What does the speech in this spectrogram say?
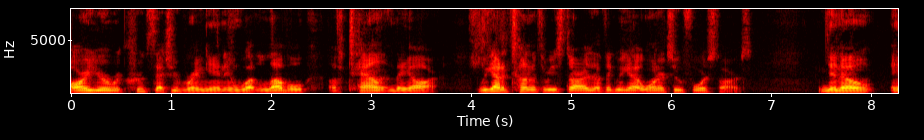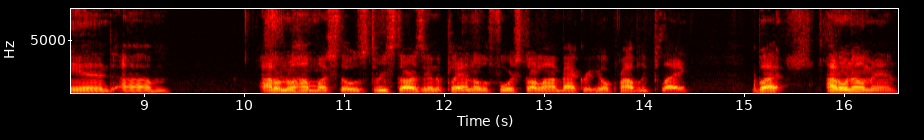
are your recruits that you bring in and what level of talent they are. We got a ton of three stars. I think we got one or two four stars, you know, and um, I don't know how much those three stars are going to play. I know the four star linebacker, he'll probably play, but I don't know, man.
